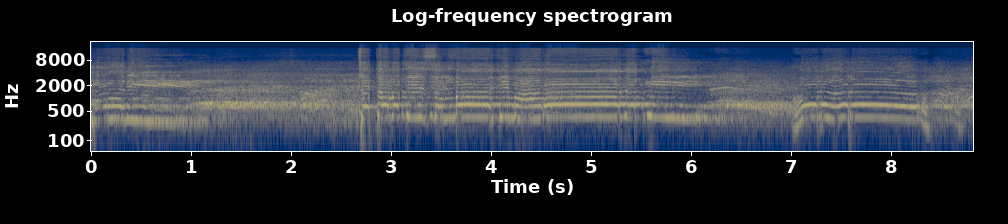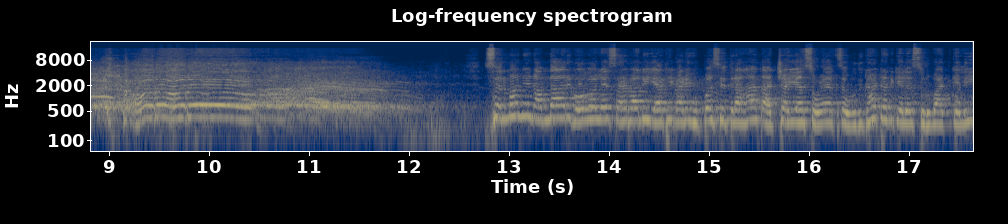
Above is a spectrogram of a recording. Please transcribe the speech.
भवानी छत्रपती संभाजी महाराज की हर हर हर हर सन्मान्य नामदार साहेबांनी या ठिकाणी उपस्थित राहत. आजच्या या सोहळ्याचं उद्घाटन केलं सुरुवात केली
